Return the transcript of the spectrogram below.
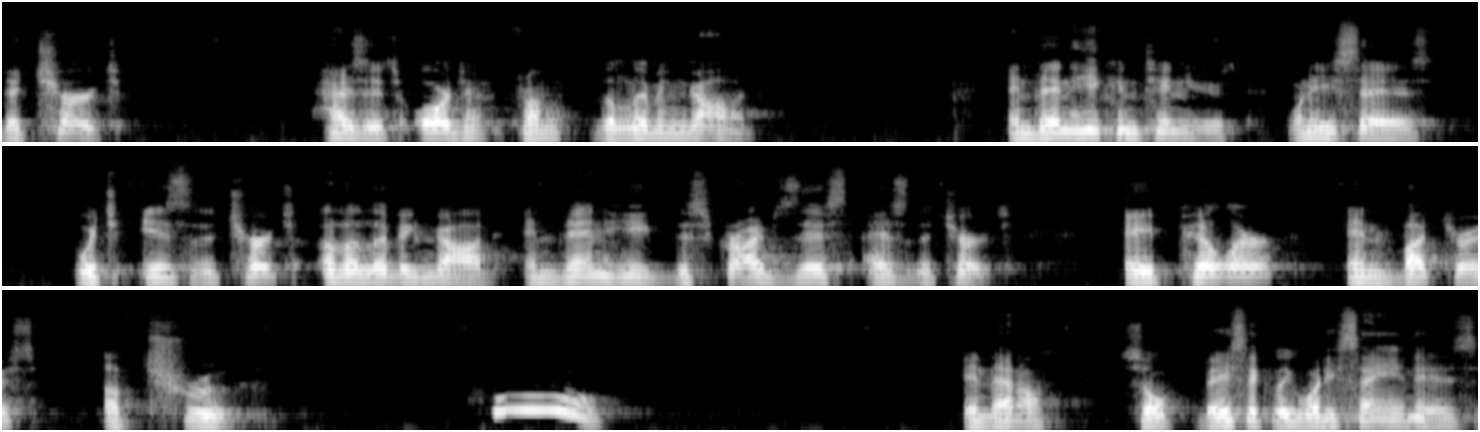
the church has its origin from the living God. And then he continues when he says, which is the church of the living God. And then he describes this as the church a pillar and buttress of truth. in that also. So basically, what he's saying is,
